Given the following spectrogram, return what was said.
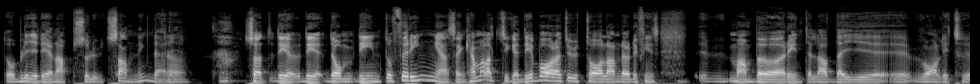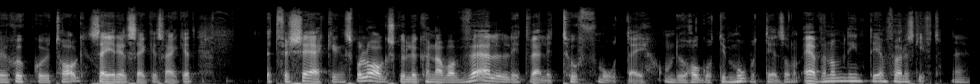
då blir det en absolut sanning där. Ja. Så att det, det, de, det är inte att förringa, sen kan man alltid tycka att det är bara ett uttalande och det finns, man bör inte ladda i eh, vanligt eh, sjukouttag, säger Elsäkerhetsverket. Ett försäkringsbolag skulle kunna vara väldigt, väldigt tuff mot dig om du har gått emot det, som även om det inte är en föreskrift. Nej.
